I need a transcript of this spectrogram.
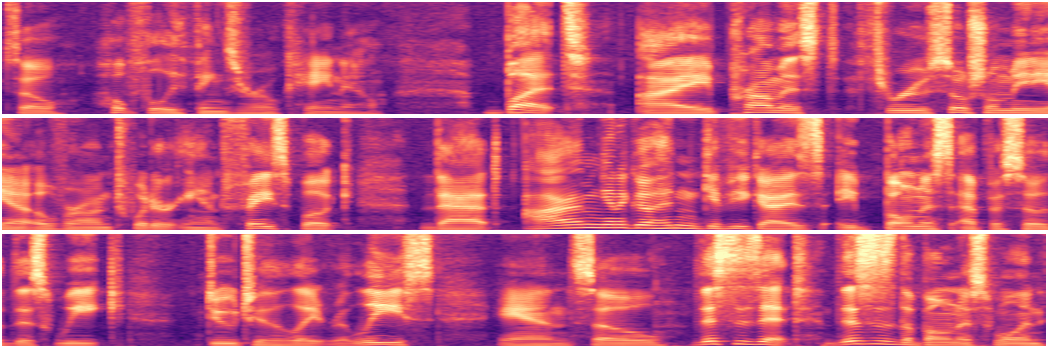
So hopefully things are okay now. But I promised through social media over on Twitter and Facebook that I'm going to go ahead and give you guys a bonus episode this week due to the late release. And so this is it. This is the bonus one,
